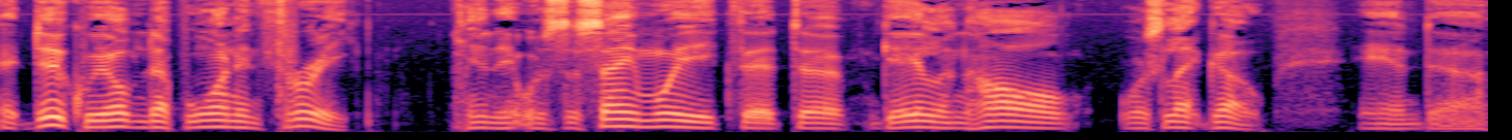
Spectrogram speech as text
at Duke, we opened up one and three, and it was the same week that uh, Galen Hall was let go. And uh,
